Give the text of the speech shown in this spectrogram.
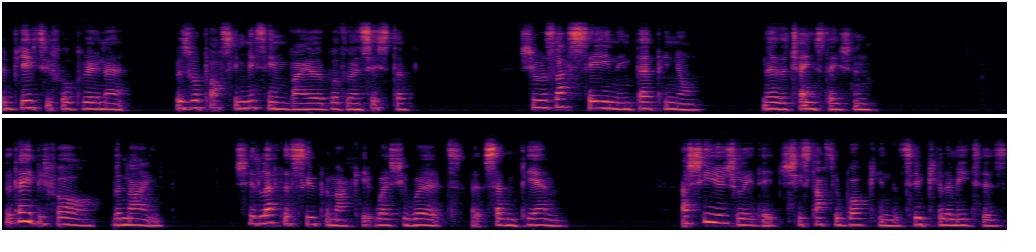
a beautiful brunette, was reported missing by her brother and sister. She was last seen in Perpignan near the train station. The day before, the 9th, she had left the supermarket where she worked at 7 pm. As she usually did, she started walking the two kilometres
